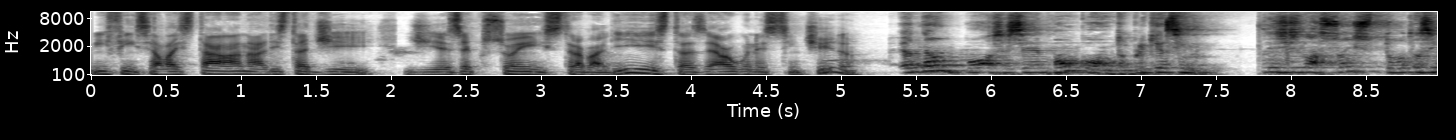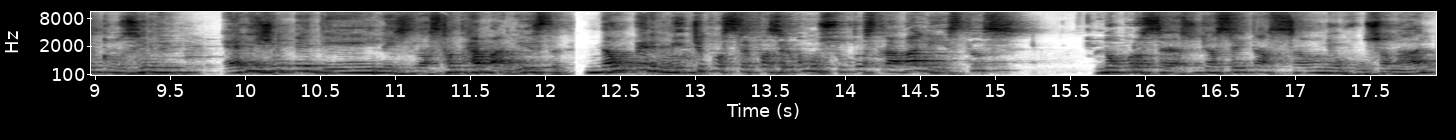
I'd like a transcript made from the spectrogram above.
enfim, se ela está lá na lista de, de execuções trabalhistas? É algo nesse sentido? Eu não posso, esse é um bom ponto, porque assim, legislações todas, inclusive LGPD, legislação trabalhista, não permite você fazer consultas trabalhistas no processo de aceitação de um funcionário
